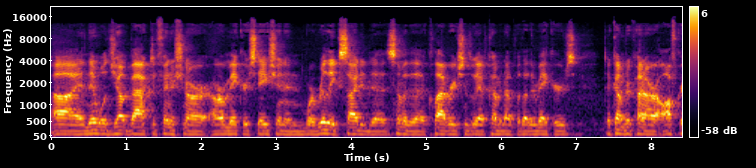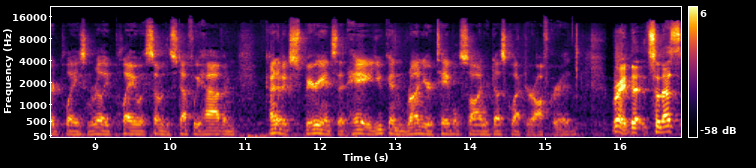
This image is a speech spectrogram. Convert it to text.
Uh, and then we'll jump back to finishing our, our maker station. And we're really excited to some of the collaborations we have coming up with other makers to come to kind of our off grid place and really play with some of the stuff we have and kind of experience that, hey, you can run your table saw and your dust collector off grid. Right. That, so that's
